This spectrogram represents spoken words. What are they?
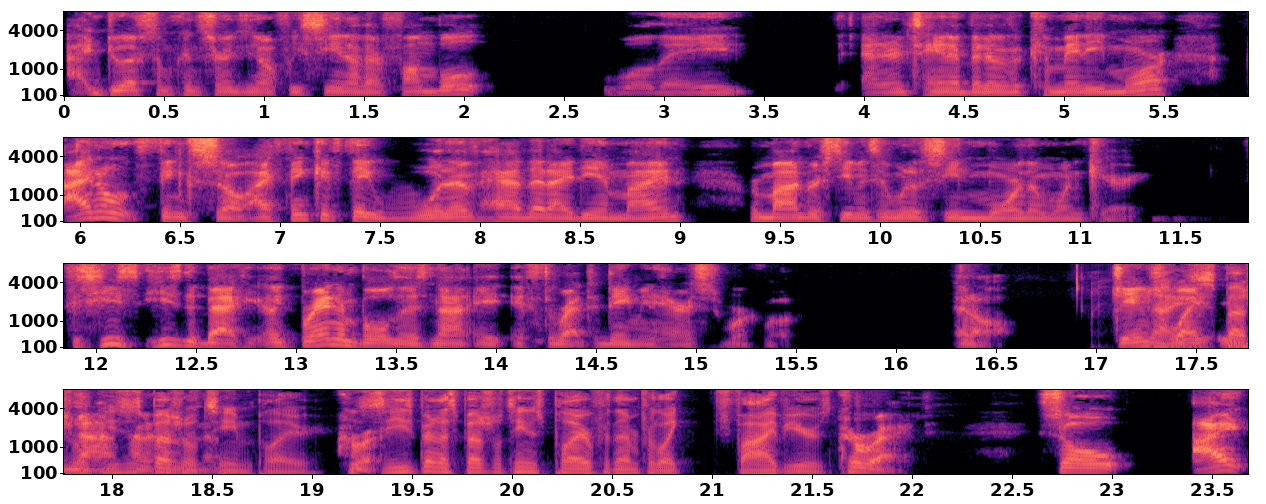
I do have some concerns. You know, if we see another fumble, will they entertain a bit of a committee more? I don't think so. I think if they would have had that idea in mind, Rhamondre Stevenson would have seen more than one carry because he's he's the back. Like Brandon Bolden is not a, a threat to Damien Harris's workload at all. James No, White, he's a special. He's a special team player. He's- Correct. he's been a special teams player for them for like five years. now. Correct. So I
